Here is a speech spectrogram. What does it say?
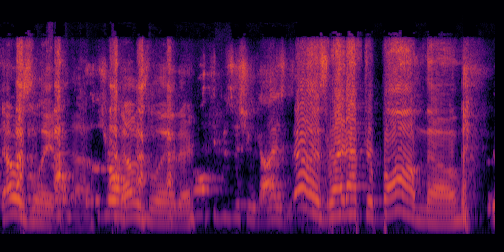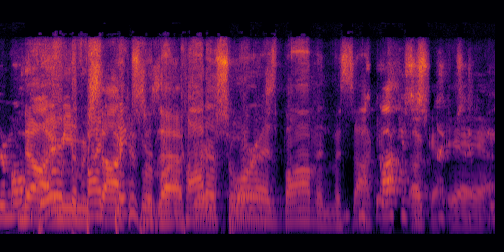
That was later. Though. Those are all- That was later. Multi-position guys. Now. that was right after bomb, though. No, I mean the five Moustakas picks was after Suarez. Suarez, Bohm, and Moustakas. Moustakas Okay, yeah, yeah.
